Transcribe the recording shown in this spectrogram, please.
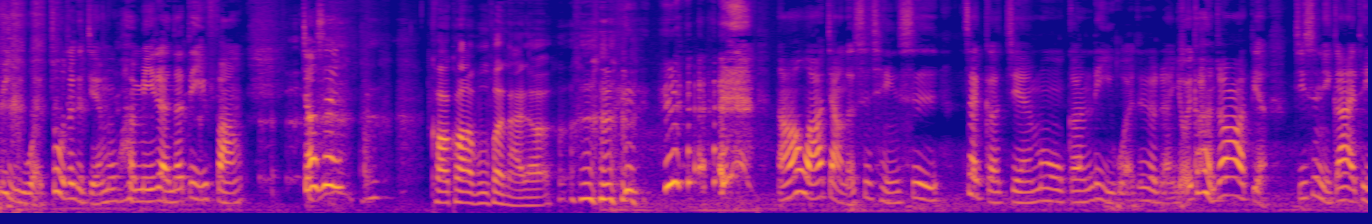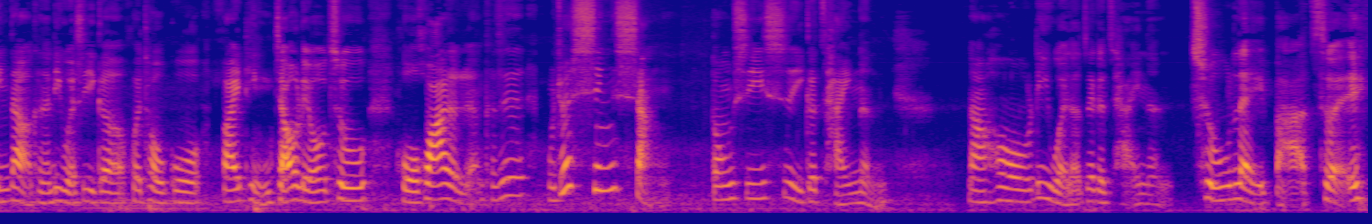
立伟做这个节目很迷人的地方，就是 夸夸的部分来了。然后我要讲的事情是，这个节目跟立伟这个人有一个很重要的点，即使你刚才听到，可能立伟是一个会透过 fighting 交流出火花的人，可是我觉得欣赏东西是一个才能，然后立伟的这个才能出类拔萃，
